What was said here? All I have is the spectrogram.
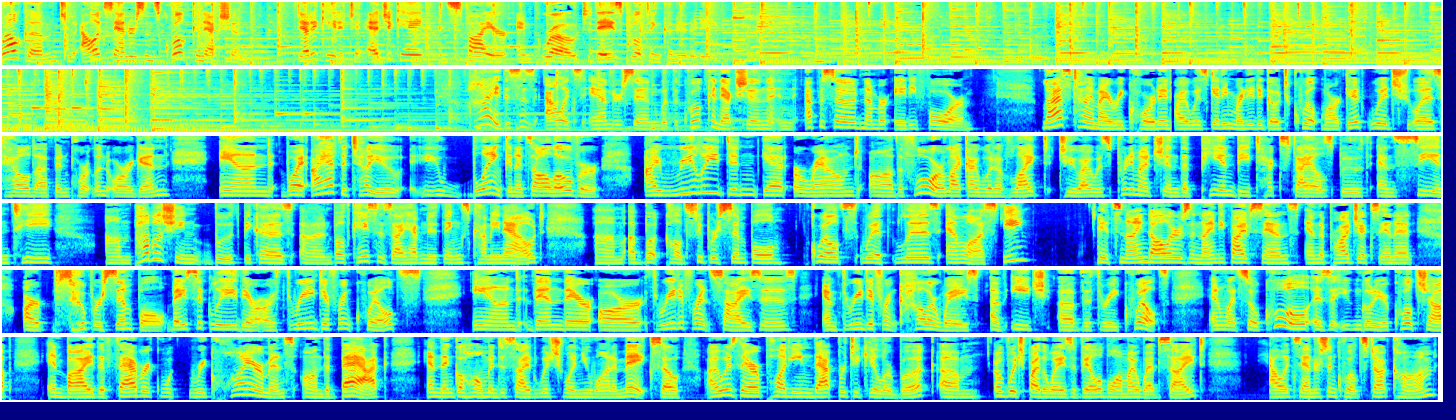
Welcome to Alex Anderson's Quilt Connection, dedicated to educate, inspire, and grow today's quilting community. Hi, this is Alex Anderson with the Quilt Connection in episode number 84. Last time I recorded, I was getting ready to go to Quilt Market, which was held up in Portland, Oregon. And boy, I have to tell you, you blink and it's all over. I really didn't get around uh, the floor like I would have liked to. I was pretty much in the P&B Textiles booth and C&T um, publishing booth because uh, in both cases I have new things coming out. Um, a book called Super Simple Quilts with Liz Aneloski it's $9.95 and the projects in it are super simple. Basically, there are three different quilts and then there are three different sizes and three different colorways of each of the three quilts. And what's so cool is that you can go to your quilt shop and buy the fabric requirements on the back and then go home and decide which one you want to make. So I was there plugging that particular book, um, of which, by the way, is available on my website, alexandersonquilts.com.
